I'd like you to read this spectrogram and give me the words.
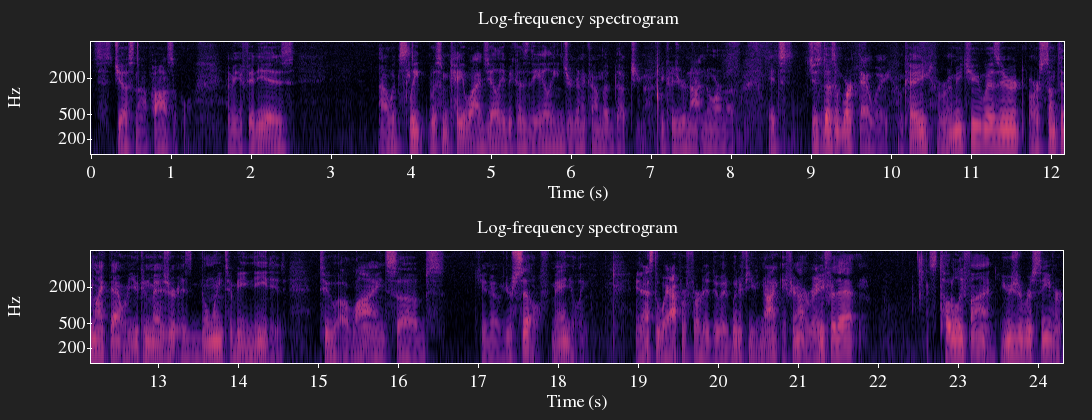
It's just not possible. I mean, if it is, I would sleep with some KY jelly because the aliens are going to come abduct you because you're not normal. It just doesn't work that way, okay? Room EQ Wizard or something like that where you can measure is going to be needed to align subs, you know, yourself manually. And that's the way I prefer to do it. But if you not if you're not ready for that, it's totally fine. Use your receiver.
